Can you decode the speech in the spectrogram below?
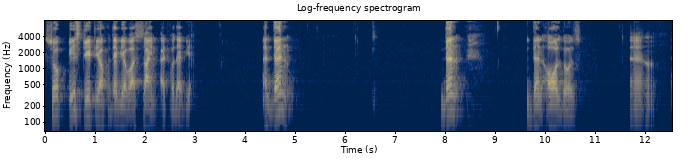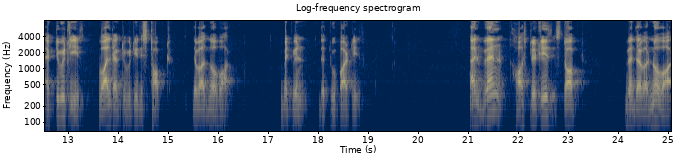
So peace treaty of Hudaybiyah was signed at Hudaybiyah. And then all those uh, activities, violent activities stopped. There was no war between the two parties. And when hostilities stopped, when there were no war,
